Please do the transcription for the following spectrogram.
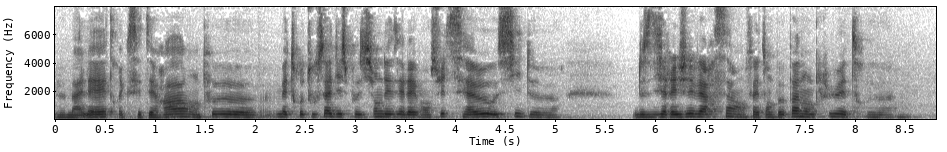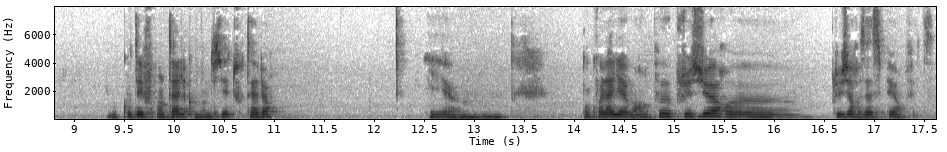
le mal-être, etc. On peut mettre tout ça à disposition des élèves. Ensuite, c'est à eux aussi de, se diriger vers ça. En fait, on peut pas non plus être euh, côté frontal, comme on disait tout à l'heure. Et donc voilà, il y a un peu plusieurs, plusieurs aspects en fait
